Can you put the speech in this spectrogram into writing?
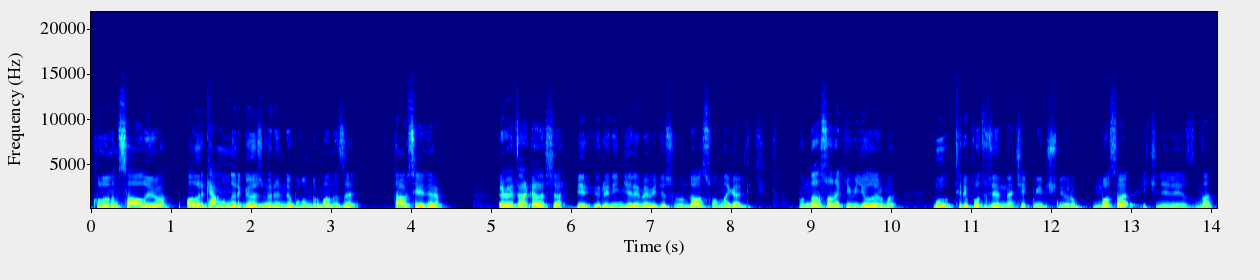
kullanım sağlıyor. Alırken bunları göz önünde bulundurmanızı tavsiye ederim. Evet arkadaşlar bir ürün inceleme videosunun daha sonuna geldik. Bundan sonraki videolarımı bu tripod üzerinden çekmeyi düşünüyorum. Masa içine en azından.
